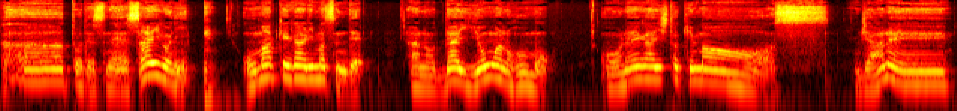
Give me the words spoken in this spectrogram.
あとですね、最後におまけがありますんで、あの、第4話の方もお願いしときます。じゃあねー。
